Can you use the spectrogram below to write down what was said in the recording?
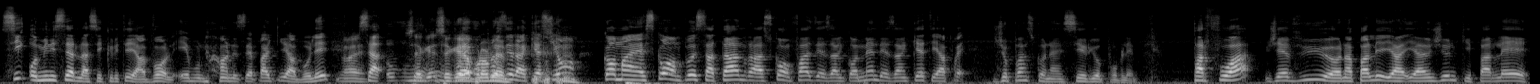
si au ministère de la Sécurité il y a vol et vous on ne sait pas qui a volé, ça, vous, vous, vous poser la question comment est-ce qu'on peut s'attendre à ce qu'on fasse des enquêtes, des enquêtes et après, je pense qu'on a un sérieux problème. Parfois, j'ai vu, on a parlé, il y, y, a un jeune qui parlait,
